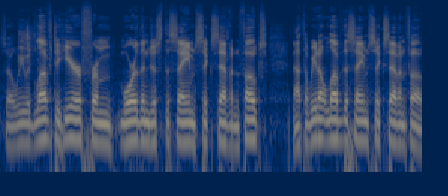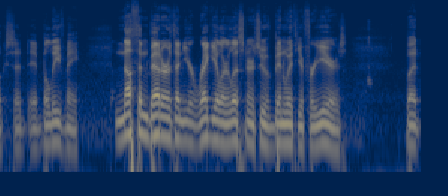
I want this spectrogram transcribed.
So we would love to hear from more than just the same six seven folks. Not that we don't love the same six seven folks. It, it, believe me, nothing better than your regular listeners who have been with you for years. But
